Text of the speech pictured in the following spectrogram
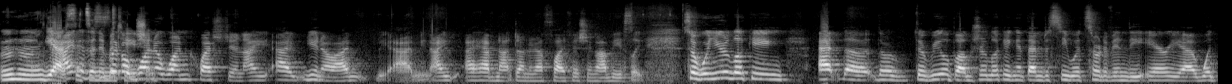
an mm-hmm, yes, I, it's this an is like imitation. a 101 question. I, I, you know, I'm, I mean, I, I have not done enough fly fishing, obviously. So when you're looking at the, the, the real bugs, you're looking at them to see what's sort of in the area, what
